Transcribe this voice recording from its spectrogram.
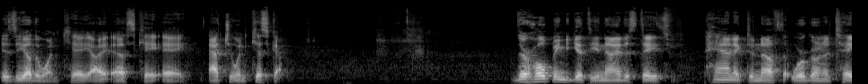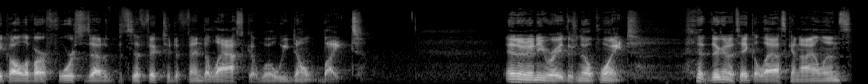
is the other one, K I S K A. Attu and Kiska. They're hoping to get the United States panicked enough that we're going to take all of our forces out of the Pacific to defend Alaska. Well, we don't bite. And at any rate, there's no point. They're going to take Alaskan islands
